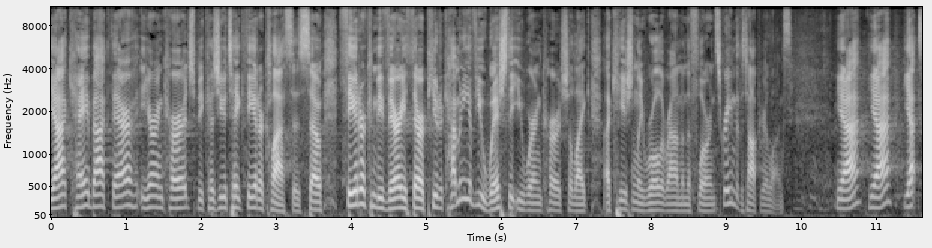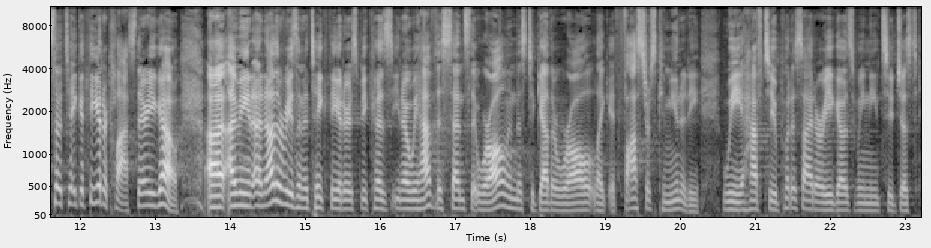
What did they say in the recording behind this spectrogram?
Yeah, Kay back there, you're encouraged because you take theater classes. So theater can be very therapeutic. How many of you wish that you were encouraged to like occasionally roll around on the floor and scream at the top of your lungs? Yeah, yeah, yeah. So take a theater class. There you go. Uh, I mean, another reason to take theater is because you know we have this sense that we're all in this together. We're all like it fosters community. We have to put aside our egos. We need to just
